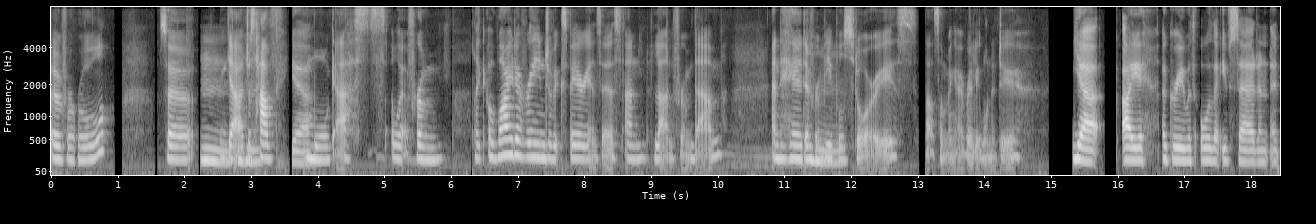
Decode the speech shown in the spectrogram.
overall. So, Mm, yeah, just mhm. have yeah, more guests from like a wider range of experiences and learn from them and hear different Mhm. people's stories. That's something I really want to do. yeah. I agree with all that you've said, and it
